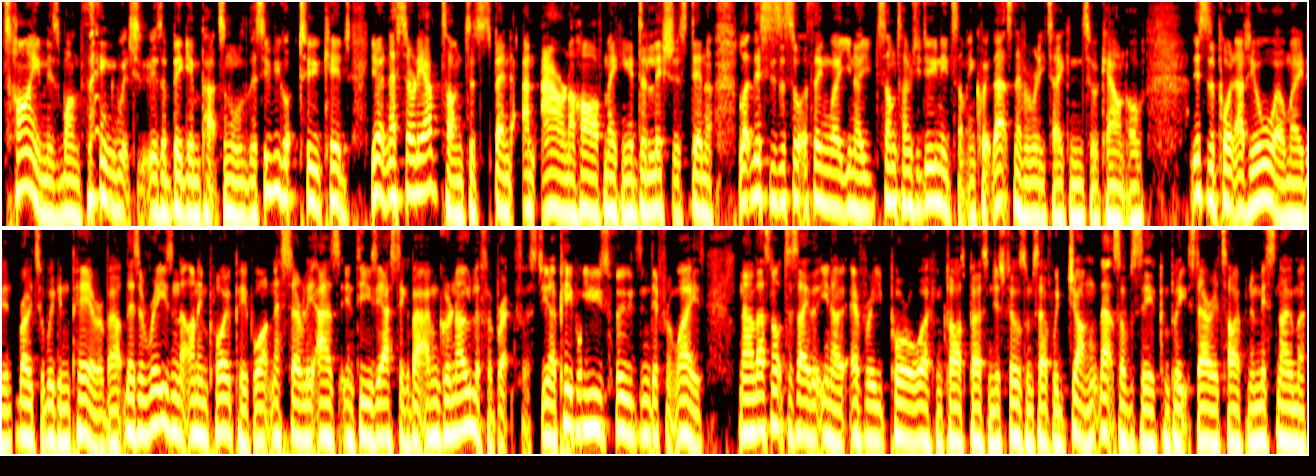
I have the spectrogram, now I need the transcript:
Time is one thing which is a big impact on all of this. If you've got two kids, you don't necessarily have time to spend an hour and a half making a delicious dinner. Like this is the sort of thing where, you know, sometimes you do need something quick. That's never really taken into account of. This is a point actually Orwell made in Road to Wigan Pier about there's a reason that unemployed people aren't necessarily as enthusiastic about having granola for breakfast. You know, people use foods in different ways. Now, that's not to say that, you know, every poor or working class person just fills himself with junk. That's obviously a complete stereotype and a misnomer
